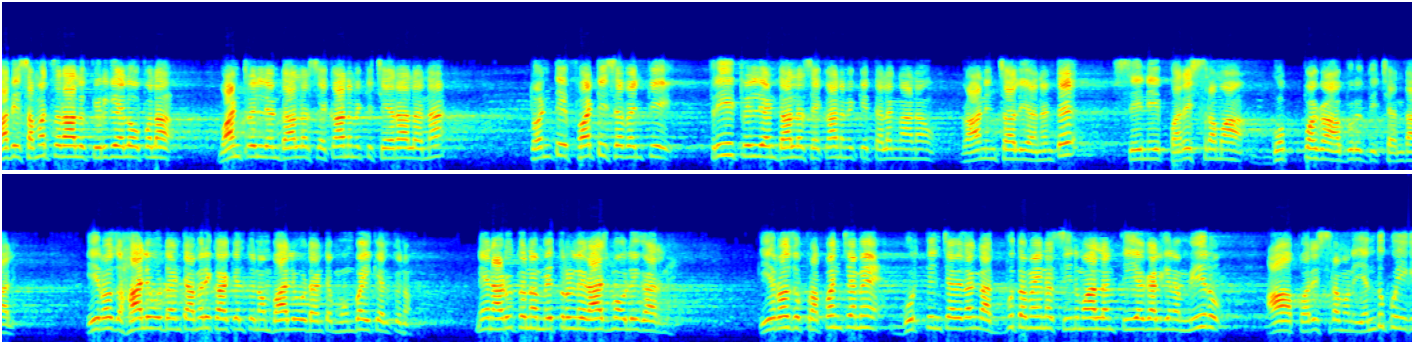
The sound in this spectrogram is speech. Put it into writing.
పది సంవత్సరాలు తిరిగే లోపల వన్ ట్రిలియన్ డాలర్స్ ఎకానమీకి చేరాలన్నా ట్వంటీ ఫార్టీ సెవెన్కి త్రీ ట్రిలియన్ డాలర్స్ ఎకానమీకి తెలంగాణ రాణించాలి అనంటే సినీ పరిశ్రమ గొప్పగా అభివృద్ధి చెందాలి. ఈరోజు హాలీవుడ్ అంటే అమెరికాకి వెళ్తున్నాం బాలీవుడ్ అంటే ముంబైకి వెళ్తున్నాం. నేను అడుగుతున్న మిత్రుల్ని రాజమౌళి గారిని ఈరోజు ప్రపంచమే గుర్తించే విధంగా అద్భుతమైన సినిమాలను తీయగలిగిన మీరు ఆ పరిశ్రమను ఎందుకు ఈ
